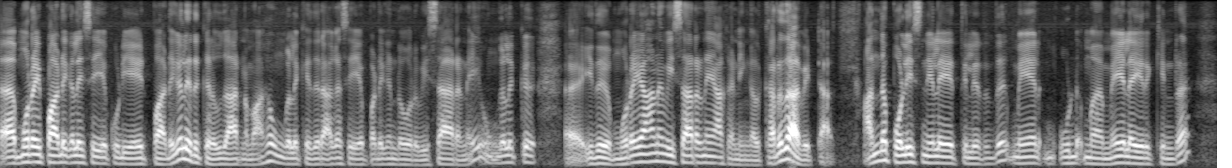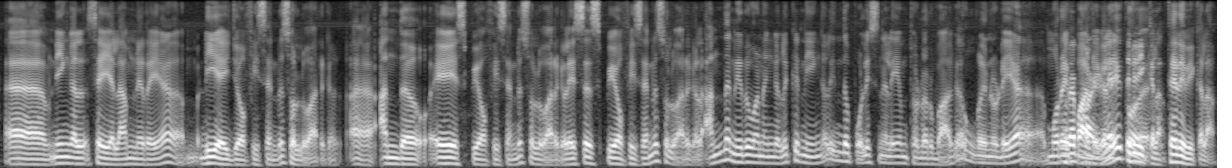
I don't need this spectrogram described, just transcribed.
முறைப்பாடுகளை செய்யக்கூடிய ஏற்பாடுகள் இருக்கிறது உதாரணமாக உங்களுக்கு எதிராக செய்யப்படுகின்ற ஒரு விசாரணை உங்களுக்கு இது முறையான விசாரணையாக நீங்கள் கருதாவிட்டால் அந்த போலீஸ் நிலையத்திலிருந்து மேல் உட- ம- மேலே இருக்கின்ற நீங்கள் செய்யலாம் நிறைய டிஐஜி ஆஃபீஸ் என்று சொல்லுவார்கள். அந்த ஏஎஸ்பி ஆஃபீஸ் என்று சொல்லுவார்கள் எஸ்எஸ்பி ஆஃபீஸ் என்று சொல்வார்கள் அந்த நிறுவனங்களுக்கு நீங்கள் இந்த போலீஸ் நிலையம் தொடர்பாக உங்களுடைய முறைப்பாடுகளை தெரிவிக்கலாம். தெரிவிக்கலாம்.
